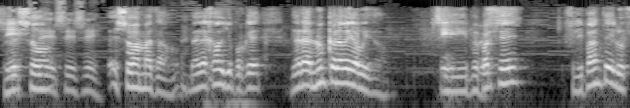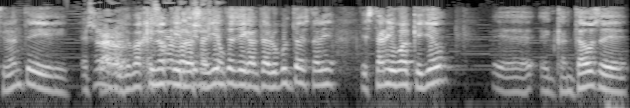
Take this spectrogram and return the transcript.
Sí, eso, sí, sí, eso me ha matado. Me ha dejado yo porque de verdad nunca lo había oído. Sí, y me pues parece flipante, ilusionante y yo imagino que los oyentes de Cantar Oculta están, están igual que yo, eh, encantados de,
